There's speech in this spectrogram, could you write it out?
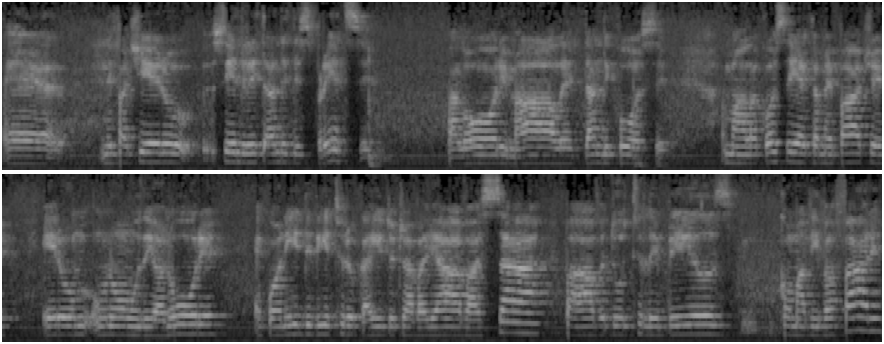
eh, ne facevano sentire tante disprezzi, valori, male, tante cose ma la cosa è che mio padre era un, un uomo di onore e quando io vittero che io lavorava assai, pagava tutte le bills come aveva a fare,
